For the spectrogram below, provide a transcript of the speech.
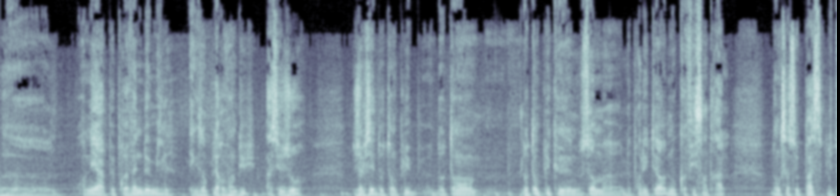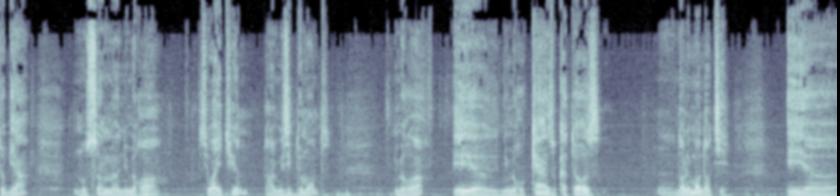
Euh, on est à peu près 22 000 exemplaires vendus à ce jour. Je le sais d'autant plus, d'autant plus que nous sommes euh, le producteur, nous, Coffee Central. Donc ça se passe plutôt bien. Nous sommes numéro 1 sur iTunes, dans la musique de monde, numéro 1, et euh, numéro 15 ou 14 euh, dans le monde entier. Et euh,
